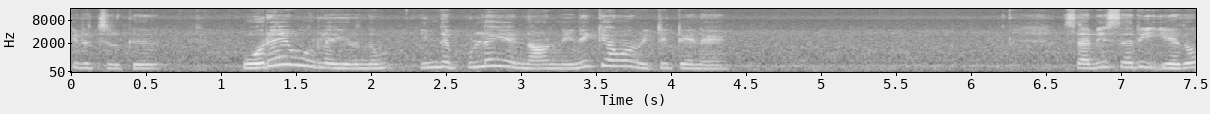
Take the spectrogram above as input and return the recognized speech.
கிடைச்சிருக்கு. ஒரே ஊரில் இருந்தும் இந்த பிள்ளையை நான் நினைக்காம விட்டுட்டேனே. சரி சரி ஏதோ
